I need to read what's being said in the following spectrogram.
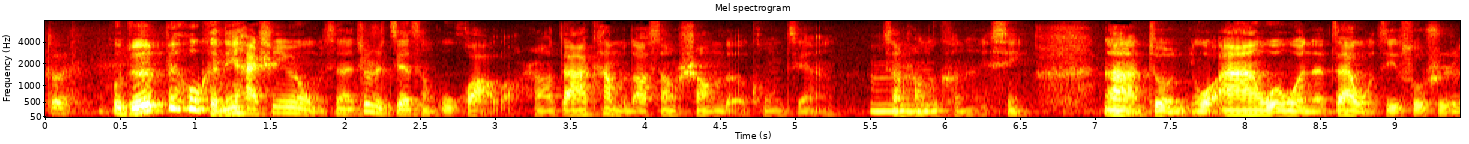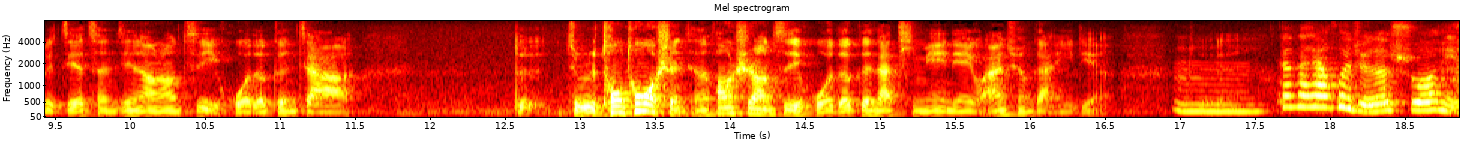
对，我觉得背后肯定还是因为我们现在就是阶层固化了，然后大家看不到向上的空间、向上的可能性。那就我安安稳稳的在我自己所处这个阶层，尽量让自己活得更加，对，就是通通过省钱的方式让自己活得更加体面一点，有安全感一点。嗯但大家会觉得说你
